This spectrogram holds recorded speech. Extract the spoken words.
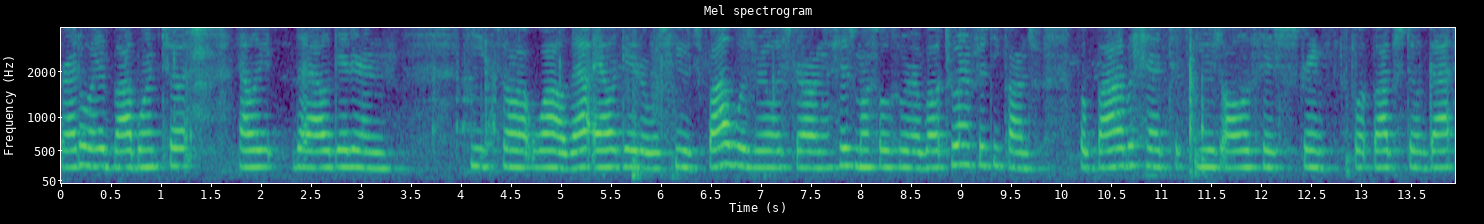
Right away, Bob went to the alligator and he thought, wow, that alligator was huge. Bob was really strong and his muscles were about 250 pounds, but Bob had to use all of his strength, but Bob still got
